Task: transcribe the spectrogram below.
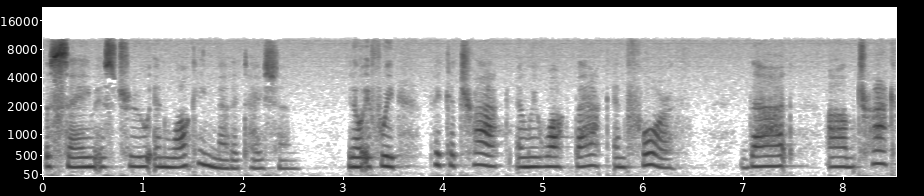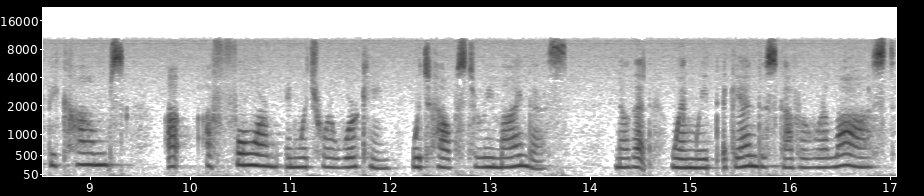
The same is true in walking meditation. You know, if we pick a track and we walk back and forth, that um, track becomes a, a form in which we're working, which helps to remind us. You know that when we again discover we're lost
